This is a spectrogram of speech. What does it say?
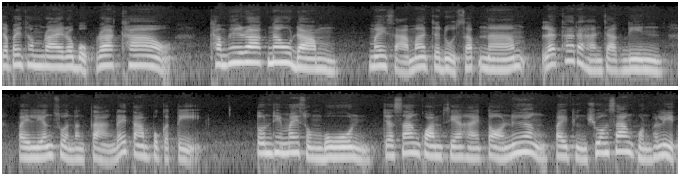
จะไปทำลายระบบรากข้าวทำให้รากเน่าดำ ไม่สามารถจะดูดซับน้ำและธาตุอาหารจากดินไปเลี้ยงส่วนต่างๆ ได้ตามปกติ ต้นที่ไม่สมบูรณ์ จะสร้างความเสียหายต่อเนื่องไปถึงช่วงสร้างผลผลิต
